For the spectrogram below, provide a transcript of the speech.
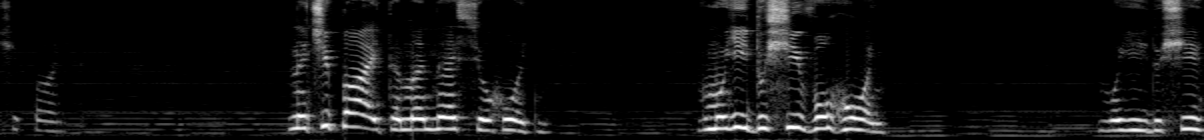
чіпайте. Не чіпайте мене сьогодні. В моїй душі вогонь. В моїй душі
